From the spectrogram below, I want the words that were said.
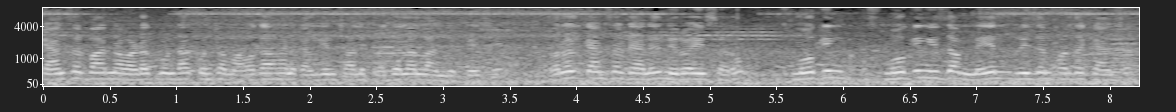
క్యాన్సర్ బారిన పడకుండా కొంచెం అవగాహన కలిగించాలి ప్రజలలో అని చెప్పేసి వరల్డ్ క్యాన్సర్ డే అనేది నిర్వహిస్తారు. Smoking smoking is the main reason for the cancer.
